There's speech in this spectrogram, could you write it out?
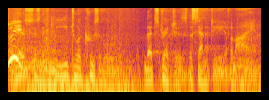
Sweet. This is the key to a crucible that stretches the sanity of the mind.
